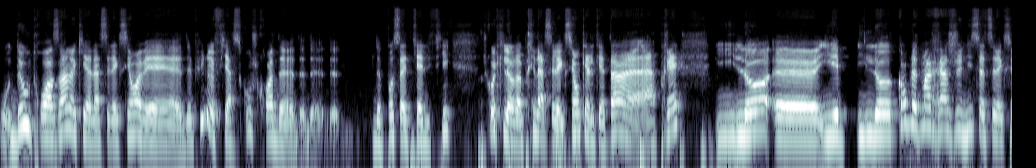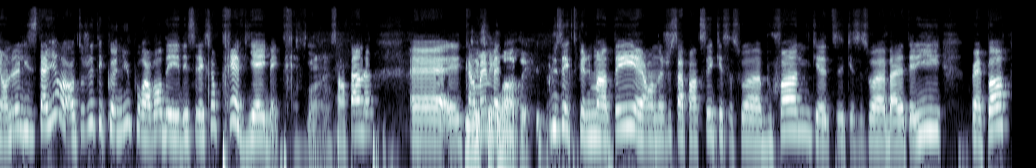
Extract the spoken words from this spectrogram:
deux ou trois ans là, que la sélection avait, depuis le fiasco, je crois, de ne pas s'être qualifié. Je crois qu'il a repris la sélection quelques temps après. Il a, euh, il, a complètement rajeuni cette sélection-là. Les Italiens ont toujours été connus pour avoir des, sélections très vieilles. Ben, très vieilles, on s'entend là. Euh, quand même plus expérimenté. On a juste à penser que ce soit Buffon, que, que ce soit Balotelli, peu importe.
